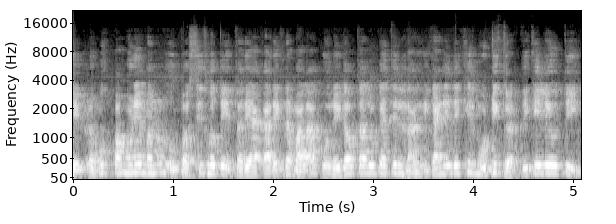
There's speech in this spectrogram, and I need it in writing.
हे प्रमुख पाहुणे म्हणून उपस्थित होते तर या कार्यक्रमाला कोरेगाव तालुक्यातील नागरिकांनी देखील मोठी गर्दी केली होती.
